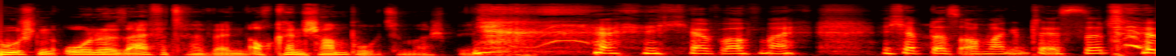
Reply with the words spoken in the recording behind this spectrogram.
duschen, ohne Seife zu verwenden. Auch kein Shampoo zum Beispiel. Ich habe auch mal, ich habe das auch mal getestet im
